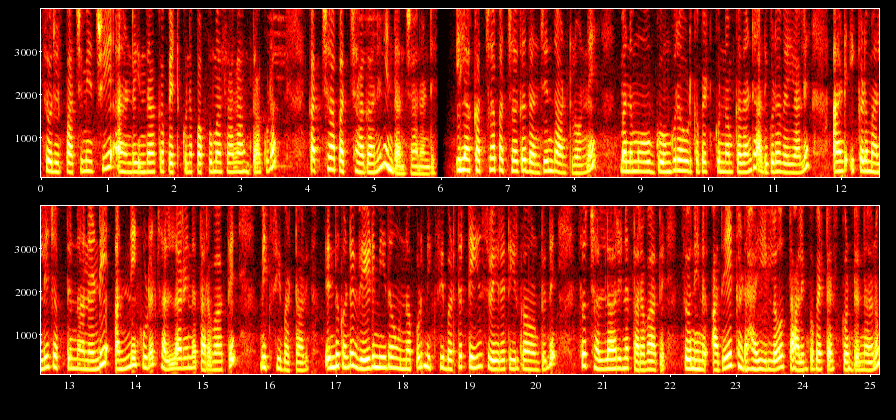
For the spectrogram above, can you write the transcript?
సో నేను పచ్చిమిర్చి అండ్ ఇందాక పెట్టుకున్న పప్పు మసాలా అంతా కూడా కచ్చా పచ్చాగానే నేను దంచానండి. ఇలా కచ్చా పచ్చాగా దంచిన దాంట్లోనే మనము గోంగూర ఉడకబెట్టుకున్నాం కదండి అది కూడా వేయాలి. అండ్ ఇక్కడ మళ్ళీ చెప్తున్నానండి అన్నీ కూడా చల్లారిన తర్వాతే మిక్సీ పట్టాలి. ఎందుకంటే వేడి మీద ఉన్నప్పుడు మిక్సీ పడితే టేస్ట్ వేరే తీరుగా ఉంటుంది. సో చల్లారిన తర్వాతే. సో నేను అదే కడాయిలో తాలింపు పెట్టేసుకుంటున్నాను.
